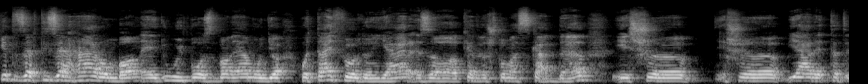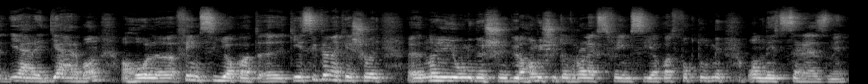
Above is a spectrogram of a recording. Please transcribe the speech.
2013-ban egy új posztban elmondja, hogy Tájföldön jár ez a kedves Thomas Caddell, és és jár, tehát jár egy gyárban, ahol fémszíjakat készítenek, és hogy nagyon jó minőségű hamisított Rolex fémszíjakat fog tudni onnét szerezni.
